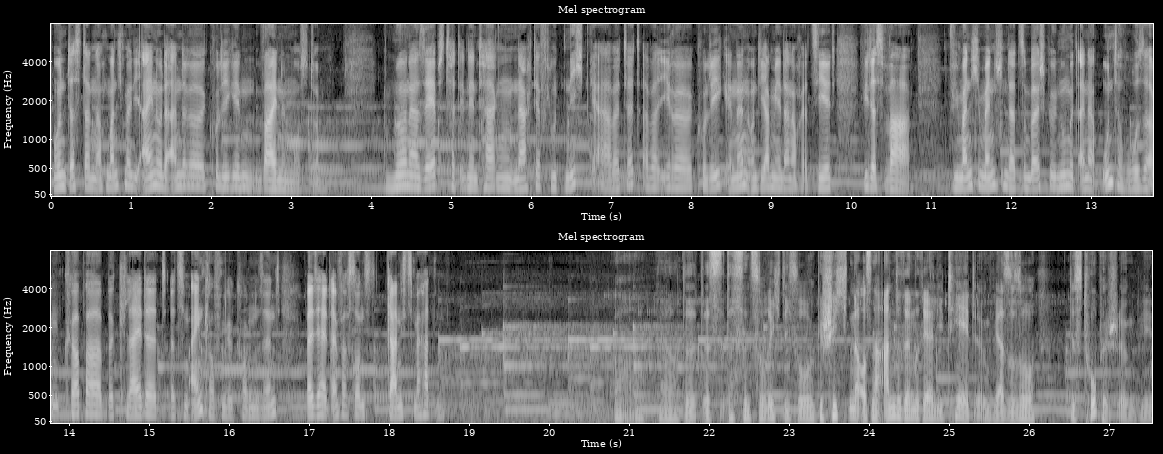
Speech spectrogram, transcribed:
Und dass dann auch manchmal die eine oder andere Kollegin weinen musste. Myrna selbst hat in den Tagen nach der Flut nicht gearbeitet, aber ihre Kolleginnen, und die haben mir dann auch erzählt, wie das war wie manche Menschen da zum Beispiel nur mit einer Unterhose am Körper bekleidet äh, zum Einkaufen gekommen sind, weil sie halt einfach sonst gar nichts mehr hatten. Wow, ja, das, das sind so richtig so Geschichten aus einer anderen Realität irgendwie, also so dystopisch irgendwie.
